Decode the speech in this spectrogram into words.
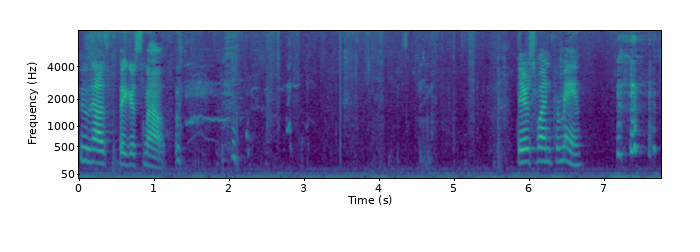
who has the biggest mouth. There's one for me.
